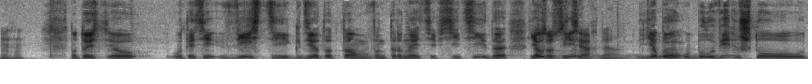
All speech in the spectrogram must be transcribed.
Угу. Ну, то есть э, вот эти вести где-то там в интернете, в сети, да, я, в соцсетях, я, да. я был, да. был уверен, что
